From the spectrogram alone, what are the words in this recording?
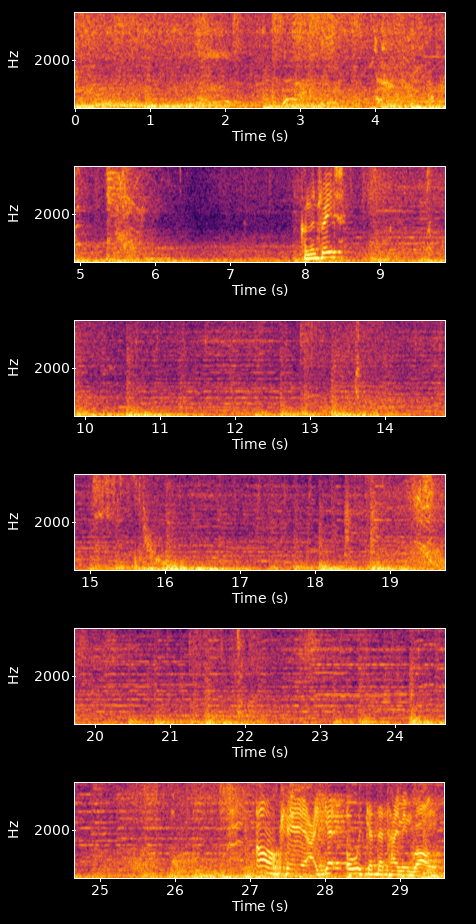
Concentrate. Always get that timing wrong.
